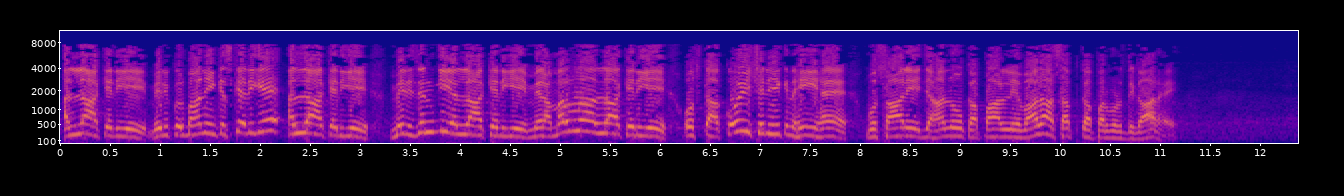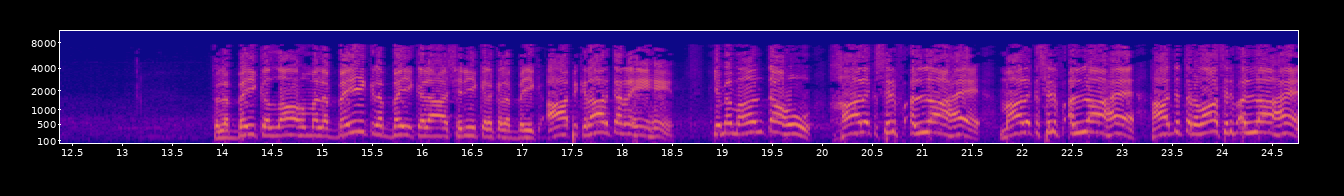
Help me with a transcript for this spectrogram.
اللہ کے لیے۔ میری قربانی کس کے لیے؟ اللہ کے لیے۔ میری زندگی اللہ کے لیے۔ میرا مرنا اللہ کے لیے۔ اس کا کوئی شریک نہیں ہے۔ وہ سارے جہانوں کا پالنے والا سب کا پروردگار ہے۔ تو لبیک اللہ لبیک لبیک لا شریک لک لبیک۔ آپ اقرار کر رہے ہیں کہ میں مانتا ہوں، خالق صرف اللہ ہے، مالک صرف اللہ ہے، حاجت روا صرف اللہ ہے،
